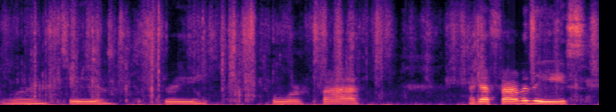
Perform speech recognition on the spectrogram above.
one, two, three, four, five. I got five of these.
